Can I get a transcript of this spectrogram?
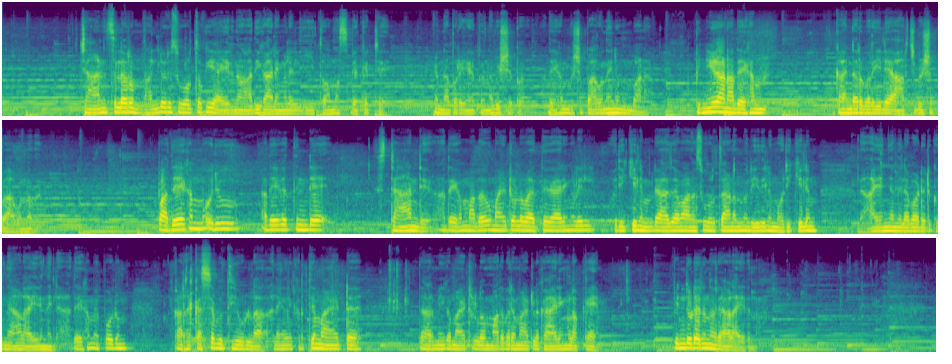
ചാൻസലറും നല്ലൊരു സുഹൃത്തൊക്കെയായിരുന്നു ആദ്യകാലങ്ങളിൽ ഈ തോമസ് ബെക്കറ്റ് എന്ന പറയപ്പെടുന്ന ബിഷപ്പ്. അദ്ദേഹം ബിഷപ്പ് ആകുന്നതിന് മുമ്പാണ്. പിന്നീടാണ് അദ്ദേഹം കാൻഡർബറിയിലെ ആർച്ച് ബിഷപ്പ് ആകുന്നത് അപ്പോൾ അദ്ദേഹം ഒരു അദ്ദേഹത്തിന്റെ സ്റ്റാൻഡ് അദ്ദേഹം മതവുമായിട്ടുള്ള കാര്യങ്ങളിൽ ഒരിക്കലും രാജാവാണ് സുഹൃത്താണെന്ന രീതിയിലും ഒരിക്കലും അയഞ്ഞ നിലപാടെടുക്കുന്ന ആളായിരുന്നില്ല. അദ്ദേഹം എപ്പോഴും കർക്കശ ബുദ്ധിയുള്ള അല്ലെങ്കിൽ കൃത്യമായിട്ട് ധാർമ്മികമായിട്ടുള്ള മതപരമായിട്ടുള്ള കാര്യങ്ങളൊക്കെ പിന്തുടരുന്ന ഒരാളായിരുന്നു.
